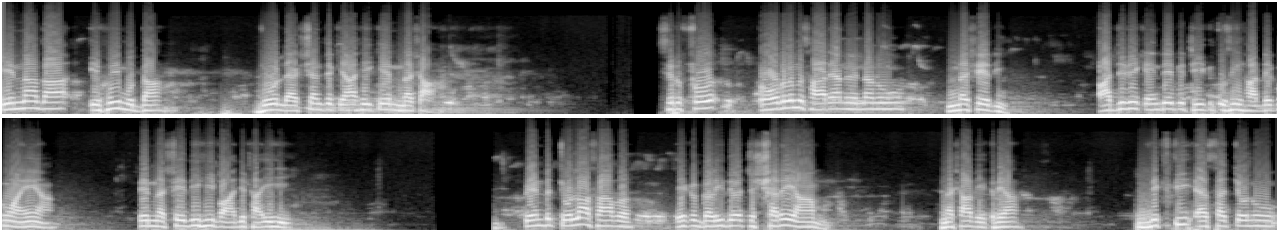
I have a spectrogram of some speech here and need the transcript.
ਇਹਨਾਂ ਦਾ ਇਹੋ ਹੀ ਮੁੱਦਾ ਜੋ ਇਲੈਕਸ਼ਨ 'ਚ ਕਿਹਾ ਸੀ ਕਿ ਨਸ਼ਾ। ਸਿਰਫ ਪ੍ਰੋਬਲਮ ਸਾਰਿਆਂ ਨੂੰ ਇਹਨਾਂ ਨੂੰ ਨਸ਼ੇ ਦੀ। ਅੱਜ ਵੀ ਕਹਿੰਦੇ ਵੀ ਠੀਕ ਤੁਸੀਂ ਸਾਡੇ ਕੋਲ ਆਏ ਆ ਤੇ ਨਸ਼ੇ ਦੀ ਹੀ ਆਵਾਜ਼ ਉਠਾਈ ਸੀ। ਪਿੰਡ ਚੋਲਾ ਸਾਹਿਬ ਇੱਕ ਗਲੀ ਦੇ ਵਿੱਚ ਸ਼ਰੇਆਮ ਨਸ਼ਾ ਵੇਖ ਰਿਹਾ। ਲਿਖਤੀ ਐਸਐਚਓ ਨੂੰ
